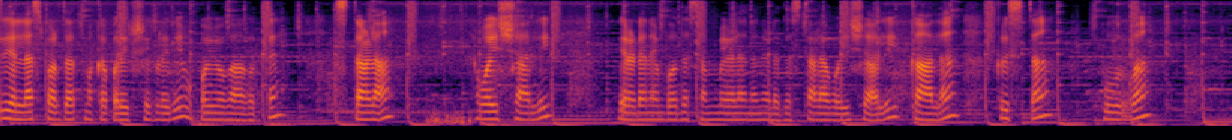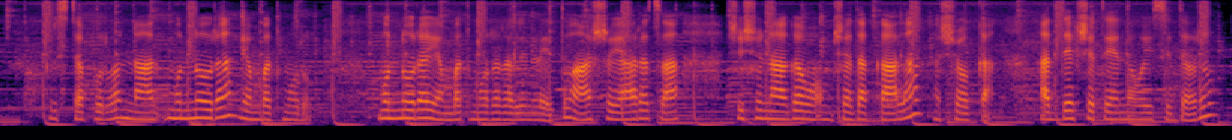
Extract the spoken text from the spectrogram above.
ಇದೆಲ್ಲ ಸ್ಪರ್ಧಾತ್ಮಕ ಪರೀಕ್ಷೆಗಳಿಗೆ ಉಪಯೋಗ ಆಗುತ್ತೆ. ಸ್ಥಳ, ವೈಶಾಲಿ. ಎರಡನೇ ಬೌದ್ಧ ಸಮ್ಮೇಳನ ನಡೆದ ಸ್ಥಳ, ವೈಶಾಲಿ. ಕಾಲ, ಕ್ರಿಸ್ತ ಪೂರ್ವ ಕ್ರಿಸ್ತ ಪೂರ್ವ ನಾ, ಮುನ್ನೂರ ಎಂಬತ್ತ್ಮೂರು ಮುನ್ನೂರ ಎಂಬತ್ತ್ಮೂರರಲ್ಲಿ ನಡೆಯಿತು. ಆಶ್ರಯಾರ ಸ ಶಿಶುನಾಗ ವಂಶದ ಕಾಲ ಅಶೋಕ. ಅಧ್ಯಕ್ಷತೆಯನ್ನು ವಹಿಸಿದ್ದವರು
